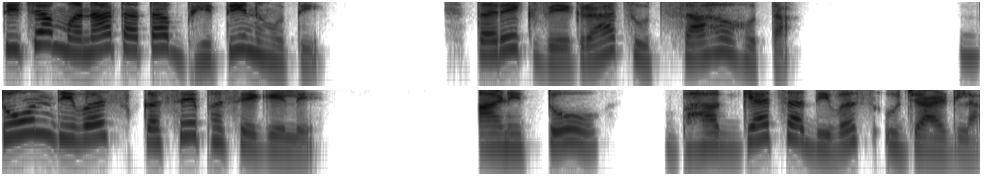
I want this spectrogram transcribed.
तिच्या मनात आता भीती नव्हती तर एक वेगळाच उत्साह होता. दोन दिवस कसे फसे गेले आणि तो भाग्याचा दिवस उजाडला.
